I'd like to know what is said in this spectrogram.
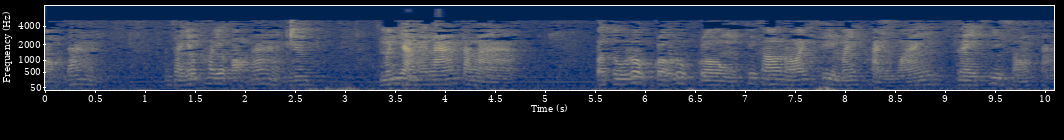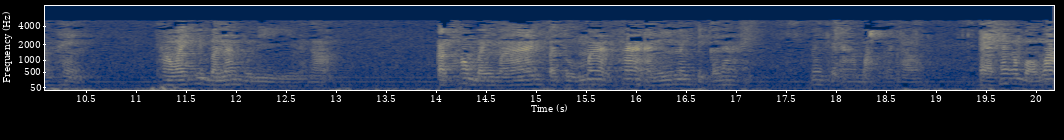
ออกได้มันจะยกเข้ายกออกได้นะเหมือนอย่างในร้านตลาด ประตูลูกกรงลูกกรงที่เขาร้อยซี่ไม้ไผ่ไว้ในที่สองสามแห่งทำไว้ที่บรรณบุรีนะครับกระท่อมใบไม้ ประตูม่านผ้าอันนี้ไม่ปิดก็ได้ ไม่เป็นอาบัตินะครับ แต่ท่านก็บอกว่า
